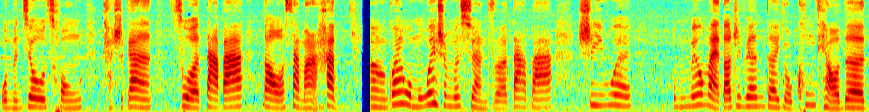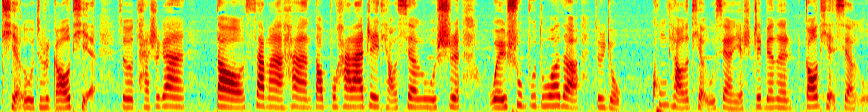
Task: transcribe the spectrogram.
我们就从塔什干坐大巴到萨马尔罕。嗯，关于我们为什么选择大巴，是因为我们没有买到这边的有空调的铁路，就是高铁。就塔什干到萨马尔罕到布哈拉这条线路是为数不多的，就是有。空调的铁路线也是这边的高铁线路，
